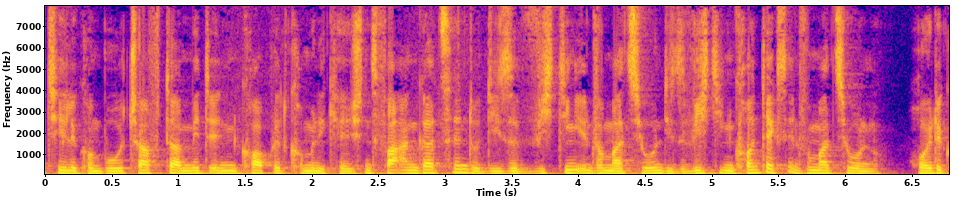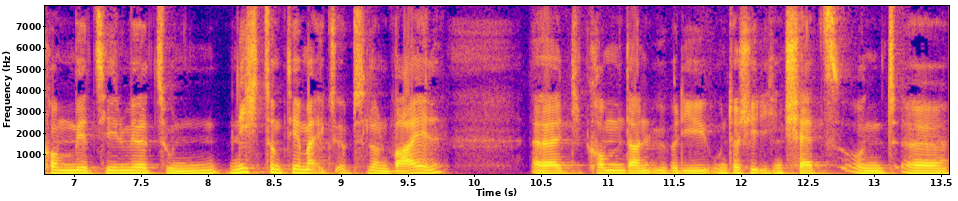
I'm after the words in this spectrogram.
Telekom-Botschafter mit in Corporate Communications verankert sind und diese wichtigen Informationen, diese wichtigen Kontextinformationen, heute kommen wir, ziehen wir zu, nicht zum Thema XY, weil äh, die kommen dann über die unterschiedlichen Chats und äh,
